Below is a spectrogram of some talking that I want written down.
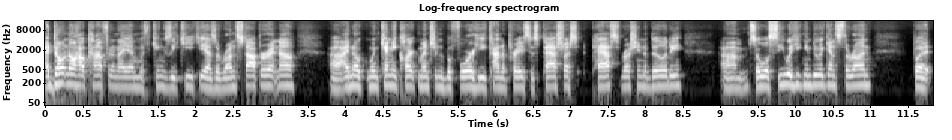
I don't know how confident I am with Kingsley Keke as a run stopper right now. Uh, I know when Kenny Clark mentioned before, he kind of praised his pass rush, pass rushing ability. Um, so we'll see what he can do against the run. But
